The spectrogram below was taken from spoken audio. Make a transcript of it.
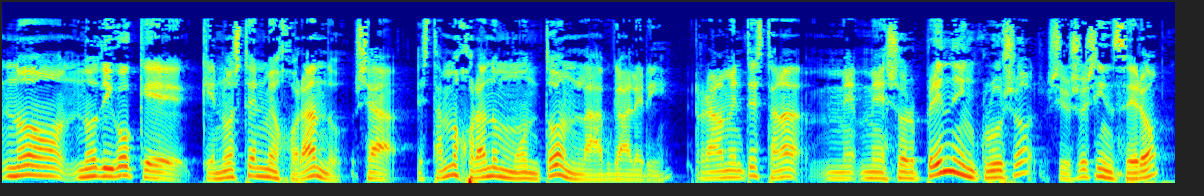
no, no digo que, que, no estén mejorando. O sea, están mejorando un montón la App Gallery. Realmente están. me, me, sorprende incluso, si os soy sincero,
